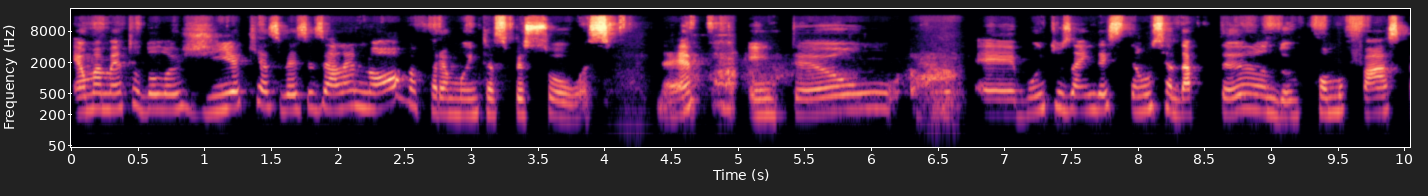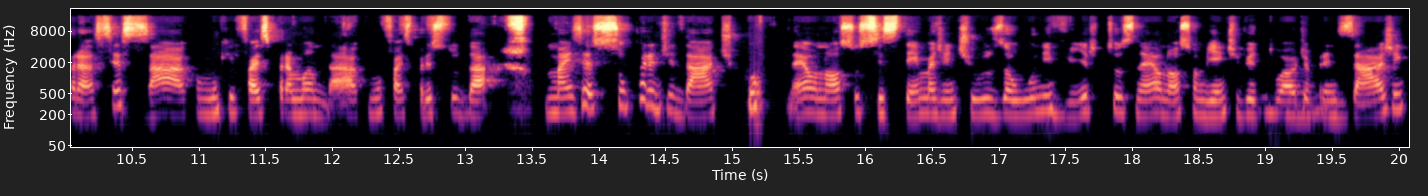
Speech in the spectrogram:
é uma metodologia que às vezes ela é nova para muitas pessoas, né? Então, é, muitos ainda estão se adaptando, como faz para acessar, como que faz para mandar, como faz para estudar, mas é super didático, né? O nosso sistema, a gente usa o Univirtus, né? O nosso ambiente virtual de uhum. aprendizagem,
